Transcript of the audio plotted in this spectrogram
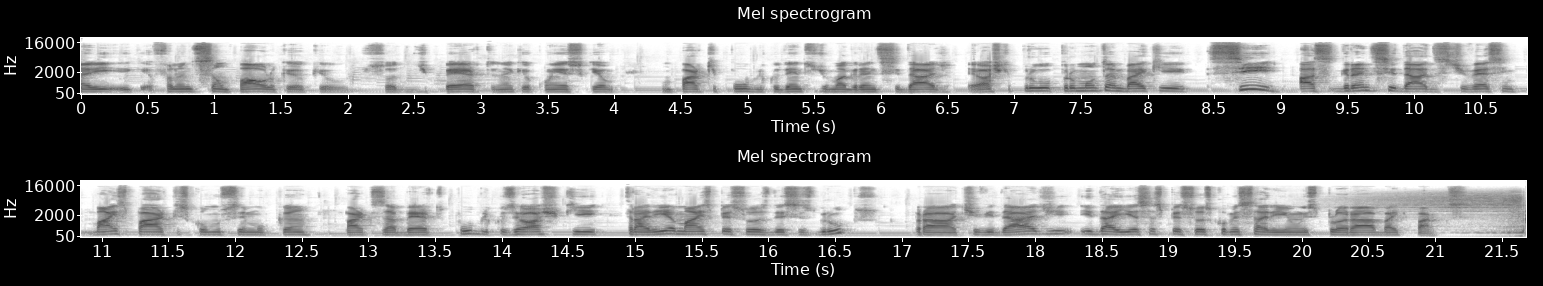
falando de São Paulo, que eu, que eu sou de perto, né, que eu conheço, que é um parque público dentro de uma grande cidade. Eu acho que para o mountain bike, se as grandes cidades tivessem mais parques como o Semucan, parques abertos públicos, eu acho que traria mais pessoas desses grupos para a atividade e daí essas pessoas começariam a explorar bike parks.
